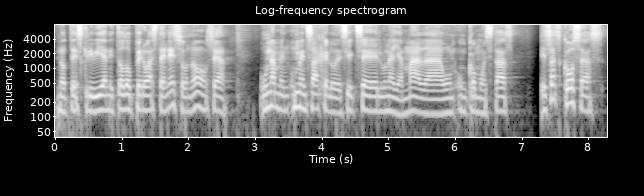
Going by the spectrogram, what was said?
no te escribían y todo, pero hasta en eso, ¿no? O sea, un mensaje, lo decía Excel, una llamada, un, cómo estás. Esas cosas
